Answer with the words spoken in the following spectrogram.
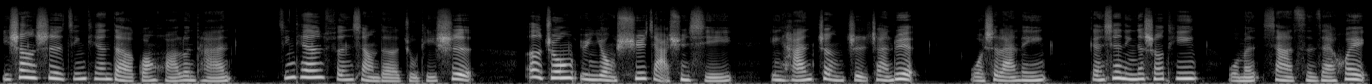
以上是今天的光华论坛。今天分享的主题是：二中运用虚假讯息，隐含政治战略。我是兰陵，感谢您的收听，我们下次再会。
